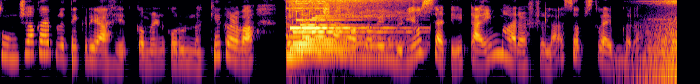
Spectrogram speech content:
तुमच्या काय प्रतिक्रिया आहेत कमेंट करून नक्की कळवा. नवनवीन व्हिडिओसाठी टाइम महाराष्ट्राला सबस्क्राईब करा.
